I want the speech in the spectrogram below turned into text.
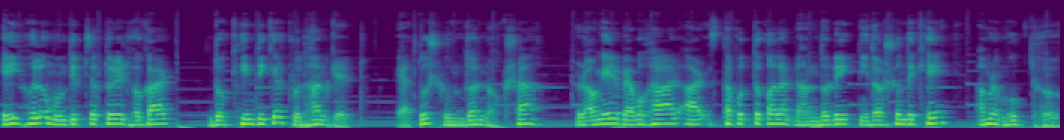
এই হলো মন্দির চত্বরে ঢোকার দক্ষিণ দিকের প্রধান গেট। এত সুন্দর নকশা। রঙের ব্যবহার আর স্থাপত্যকলার নান্দনিক নিদর্শন দেখে আমরা মুগ্ধ।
